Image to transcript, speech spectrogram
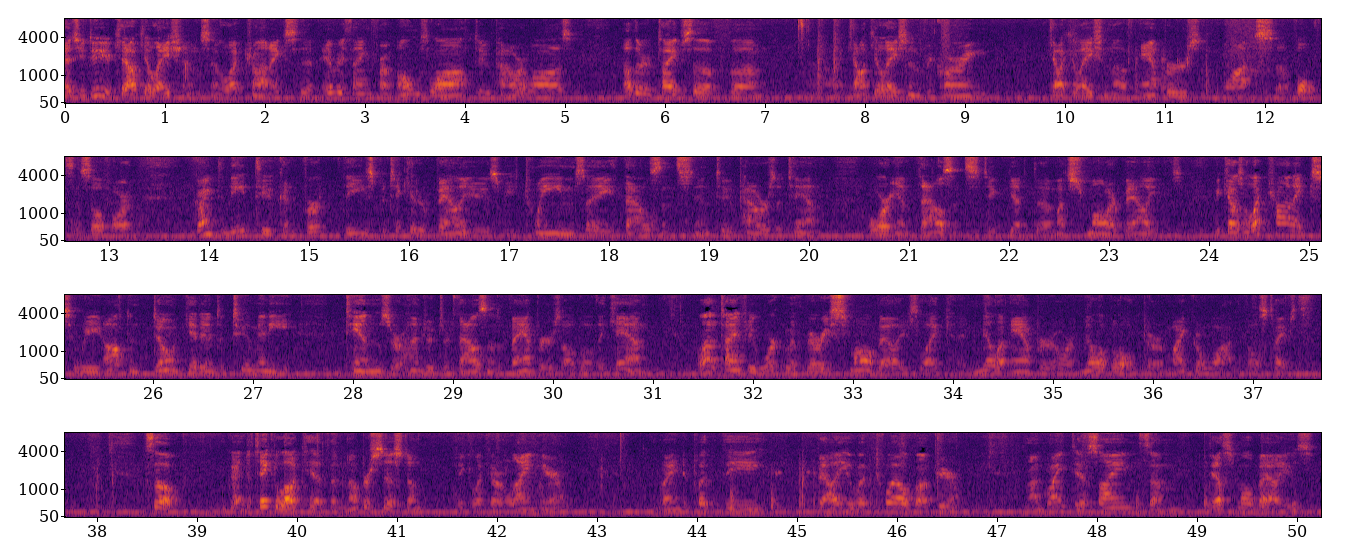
As you do your calculations in electronics, uh, everything from Ohm's law to power laws, other types of um, uh, calculations requiring calculation of amperes, watts, uh, volts, and so forth, you're going to need to convert these particular values between, say, thousandths into powers of 10, or in thousandths to get uh, much smaller values. Because electronics, we often don't get into too many tens or hundreds or thousands of amperes, although they can. A lot of times we work with very small values like a milliampere or millivolt or microwatt, those types of things. So, I'm going to take a look at the number system. Take a look at our line here. I'm going to put the value of 12 up here. I'm going to assign some decimal values.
